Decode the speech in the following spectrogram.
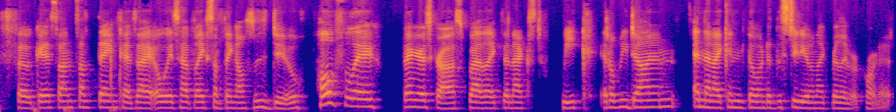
focus on something because I always have like something else to do. Hopefully, fingers crossed, by like the next week it'll be done. And then I can go into the studio and like really record it.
